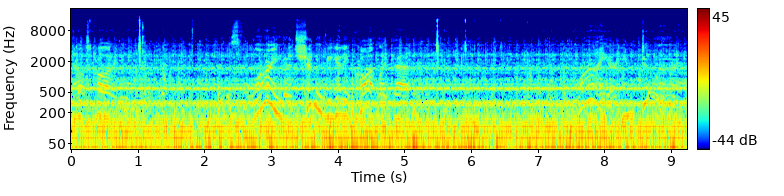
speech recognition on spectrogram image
now it's caught. again. It's flying, but it shouldn't be getting caught like that. Why are you doing that?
